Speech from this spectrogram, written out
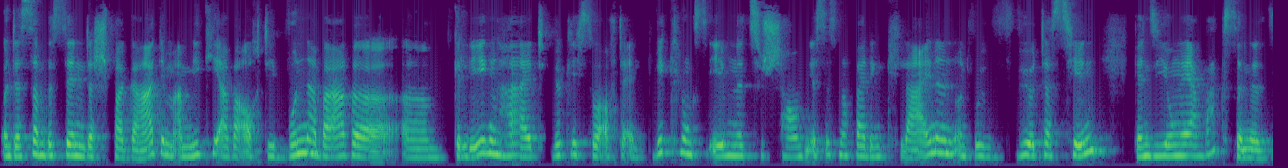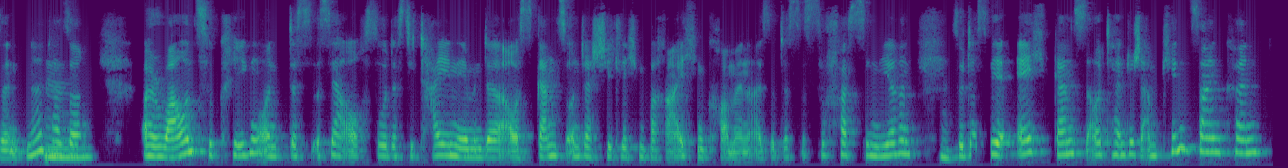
Und das ist so ein bisschen das Spagat im Amiki, aber auch die wunderbare äh, Gelegenheit, wirklich so auf der Entwicklungsebene zu schauen, wie ist es noch bei den Kleinen und wo führt das hin, wenn sie junge Erwachsene sind. Ne? Mhm. Also Around zu kriegen. Und das ist ja auch so, dass die Teilnehmende aus ganz unterschiedlichen Bereichen kommen. Also das ist so faszinierend, mhm. so dass wir echt ganz authentisch am Kind sein können,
